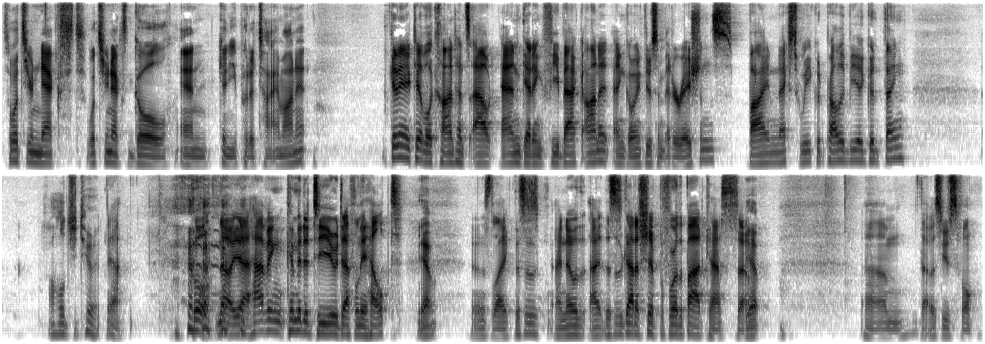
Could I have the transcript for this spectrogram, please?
So what's your next? What's your next goal? And can you put a time on it? Getting a table of contents out and getting feedback on it and going through some iterations by next week would probably be a good thing. I'll hold you to it. Yeah. Cool. no, yeah, having committed to you definitely helped. Yep. It was like this is I know I, this has got to ship before the podcast, so yep. Um, that was useful.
